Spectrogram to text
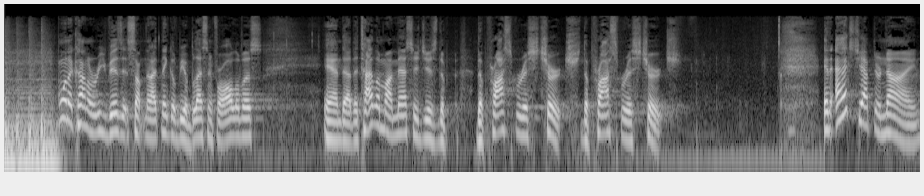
I want to kind of revisit something that I think will be a blessing for all of us. And uh, the title of my message is the, the Prosperous Church. The Prosperous Church. In Acts chapter 9,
